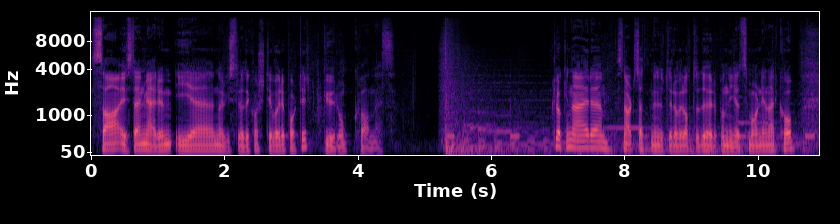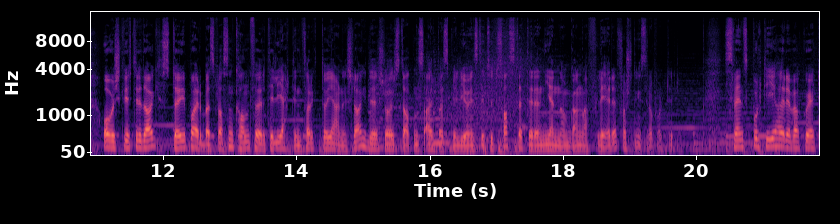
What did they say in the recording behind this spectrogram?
Sa Øystein Mjærum i eh, Norges Røde Kors til vår reporter Guro Kvalnes. Klokken er eh, snart 17 minutter over åtte. Du hører på Nyhetsmorgen i NRK. Overskrifter i dag. Støy på arbeidsplassen kan føre til hjerteinfarkt og hjerneslag. Det slår Statens arbeidsmiljøinstitutt fast etter en gjennomgang av flere forskningsrapporter. Svensk politi har evakuert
